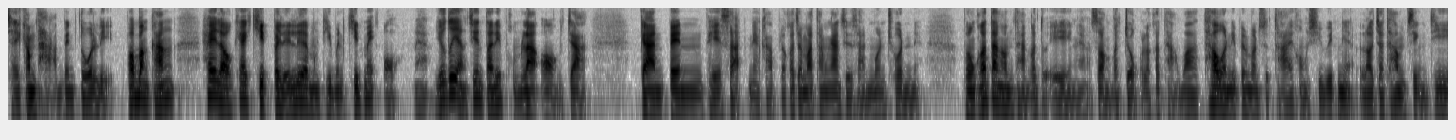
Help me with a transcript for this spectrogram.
ใช้คำถามเป็นตัวหลีดเพราะบางครั้งให้เราแค่คิดไปเรื่อยๆบางทีมันคิดไม่ออกนะฮะยกตัวอย่างเช่นตอนที่ผมลาออกจาก การเป็นเภสัชเนี่ยครับแล้วก็จะมาทำงานสื่อสารมวลชนเนี่ยผมก็ตั้งคำถามกับตัวเองนะส่องกระจกแล้วก็ถามว่าถ้าวันนี้เป็นวันสุดท้ายของชีวิตเนี่ยเราจะทำสิ่งที่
